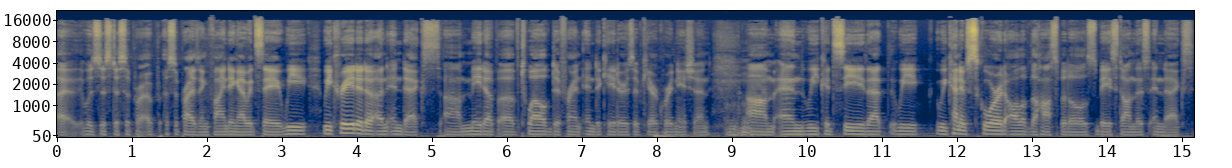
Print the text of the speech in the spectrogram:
uh, it was just a, surpri- a, surprising finding. I would say we we created a, an index um, made up of 12 different indicators of care coordination, mm-hmm. um, and we could see that we we kind of scored all of the hospitals based on this index.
